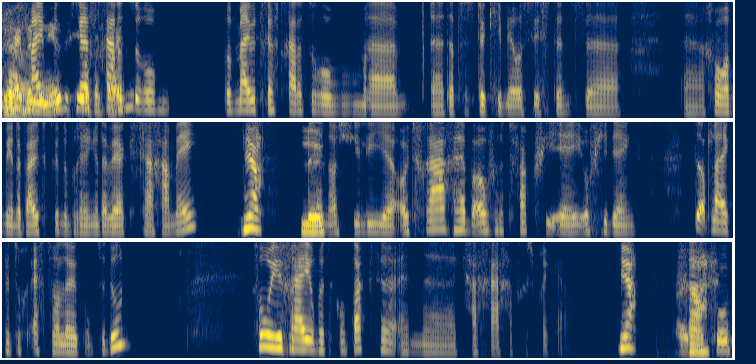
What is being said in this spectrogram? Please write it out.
Wat mij betreft gaat het erom, wat mij betreft gaat het erom eh, eh, dat we een stukje mail assistance eh, eh, gewoon wat meer naar buiten kunnen brengen. Daar werk ik graag aan mee. Ja, leuk. En als jullie eh, ooit vragen hebben over het vak VA of je denkt, dat lijkt me toch echt wel leuk om te doen. Voel je vrij om me te contacten en eh, ik ga graag het gesprek aan. Graag. Goed,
